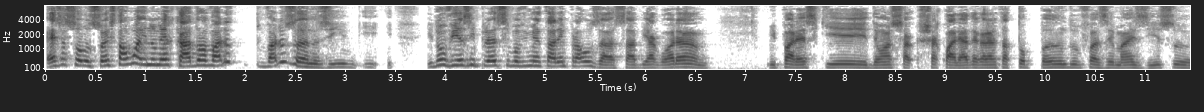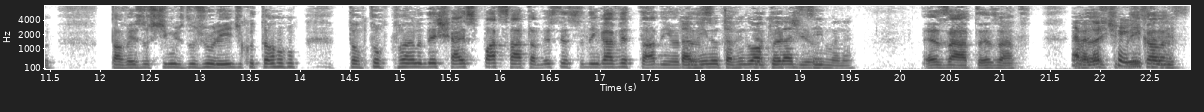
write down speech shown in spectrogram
essas soluções estavam aí no mercado há vários, vários anos e, e, e não vi as empresas se movimentarem para usar, sabe? E agora me parece que deu uma chacoalhada, a galera tá topando fazer mais isso. Talvez os times do jurídico estão tão topando deixar isso passar, talvez tenha sido engavetado em tá outras Tá vindo, tá vindo o alto lá de cima, né? Exato, exato. É, mas eu acho que é isso. Eles,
